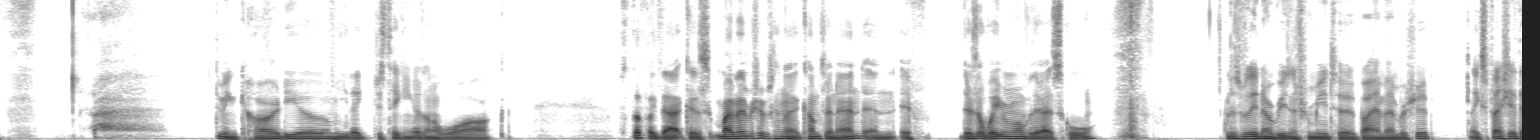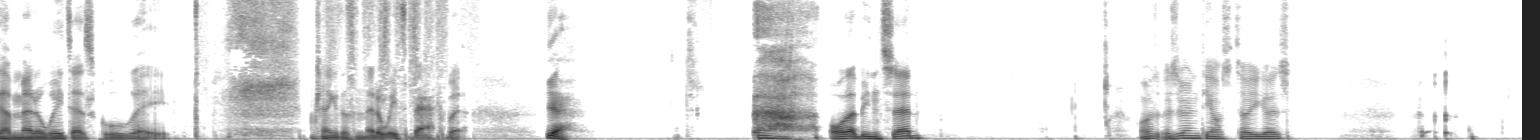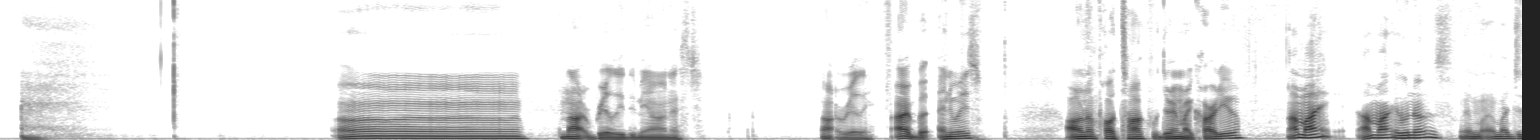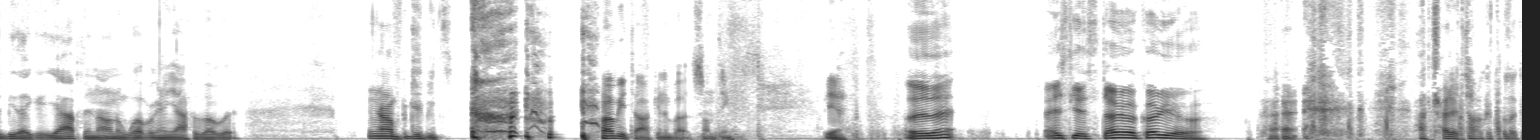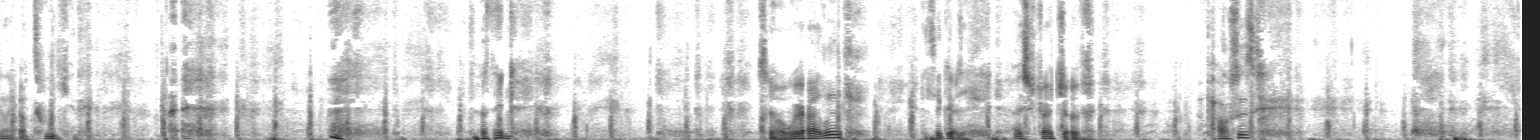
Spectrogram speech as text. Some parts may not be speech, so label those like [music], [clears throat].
[sighs] doing cardio, me like just taking guys on a walk, stuff like that. Because my membership's gonna come to an end, and if there's a weight room over there at school, there's really no reason for me to buy a membership, like, especially if they have metal weights at school. Hey, I'm trying to get those metal weights back, but yeah. [sighs] All that being said. What was, is there anything else to tell you guys? [sighs] Um, not really, to be honest. Not really. All right, but anyways, I don't know if I'll talk during my cardio. I might. I might. Who knows? It, might- it might just be like yapping. I don't know what we're gonna yap about, but I'll just be. [coughs] I'll be talking about something. Yeah. Other than that. Let's get started cardio. Alright. [laughs] I'll try to talk without looking like I'm tweaking. But I think so where I live, it's like a, a stretch of houses.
